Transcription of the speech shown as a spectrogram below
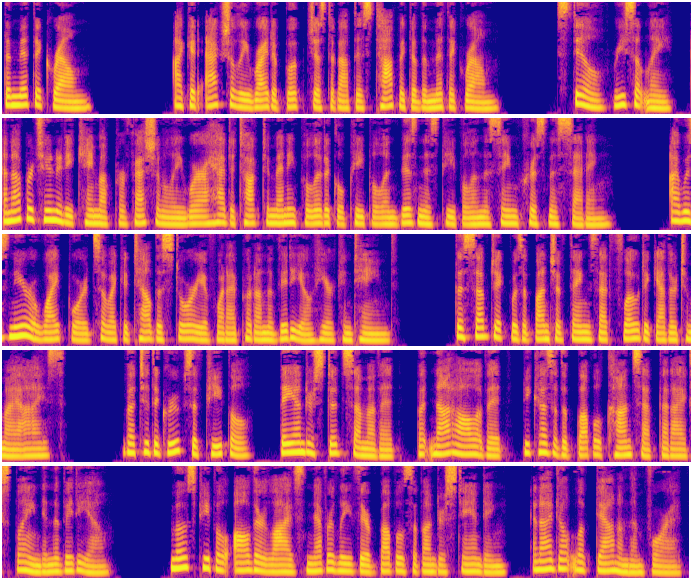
The Mythic Realm. I could actually write a book just about this topic of the mythic realm. Still, recently, an opportunity came up professionally where I had to talk to many political people and business people in the same Christmas setting. I was near a whiteboard so I could tell the story of what I put on the video here contained. The subject was a bunch of things that flow together to my eyes. But to the groups of people, they understood some of it, but not all of it, because of the bubble concept that I explained in the video. Most people all their lives never leave their bubbles of understanding, and I don't look down on them for it.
